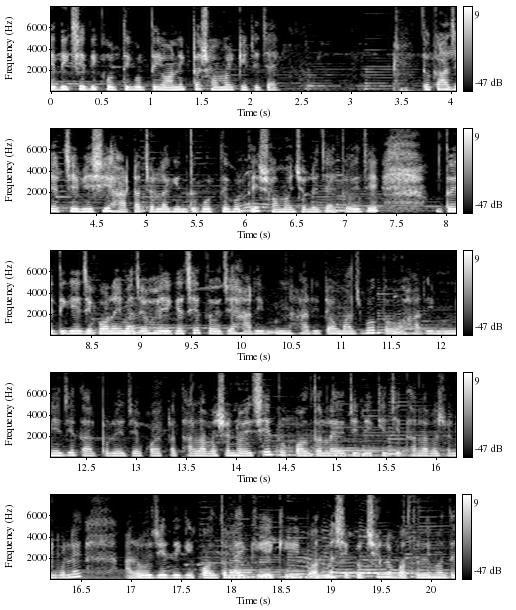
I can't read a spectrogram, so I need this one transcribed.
এদিক সেদিক করতে করতেই অনেকটা সময় কেটে যায়। তো কাজের চেয়ে বেশি হাঁটা চলা কিন্তু করতে করতেই সময় চলে যায়। তো এই যে, তো এদিকে যে কড়াই মাজা হয়ে গেছে, তো ওই যে হাঁড়ি, হাঁড়িটাও মাজবো। তো হাঁড়ি মেজে তারপরে যে কয়েকটা থালা বাসন হয়েছে, তো কলতলায় যে রেখেছি থালা বাসনগুলো, আর ওই যেদিকে কলতলায় গিয়ে কি বদমাশি করছিল বোতলের মধ্যে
